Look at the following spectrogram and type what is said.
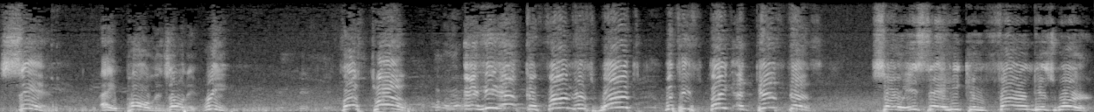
Sin. Hey, Paul is on it. Read. Verse 12. And he hath confirmed his words which he spake against us. So it said he confirmed his word.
